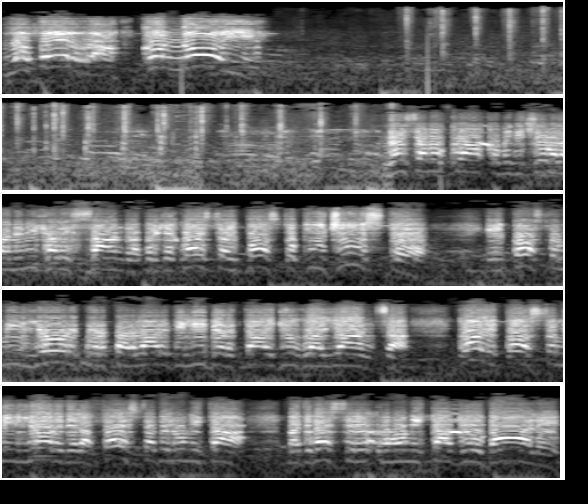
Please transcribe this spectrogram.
la terra con noi? Noi siamo qua, come diceva la mia amica Alessandra, perché questo è il posto più giusto, il posto migliore per parlare di libertà e di uguaglianza. Quale posto migliore della festa dell'unità? Ma deve essere un'unità globale.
